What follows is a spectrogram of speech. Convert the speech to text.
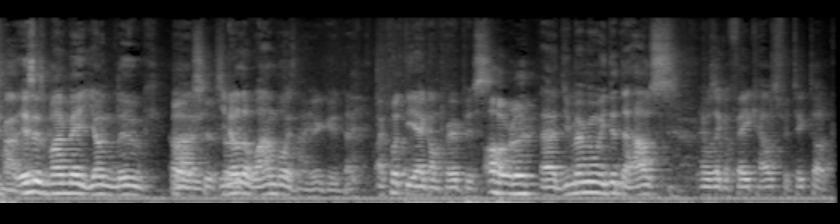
this man? This is my mate, Young Luke. Oh, Um, shit, you know the Wham Boys? No, you're good. I, I put the egg on purpose. Oh, really? Uh, do you remember when we did the house? It was like a fake house for TikTok.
